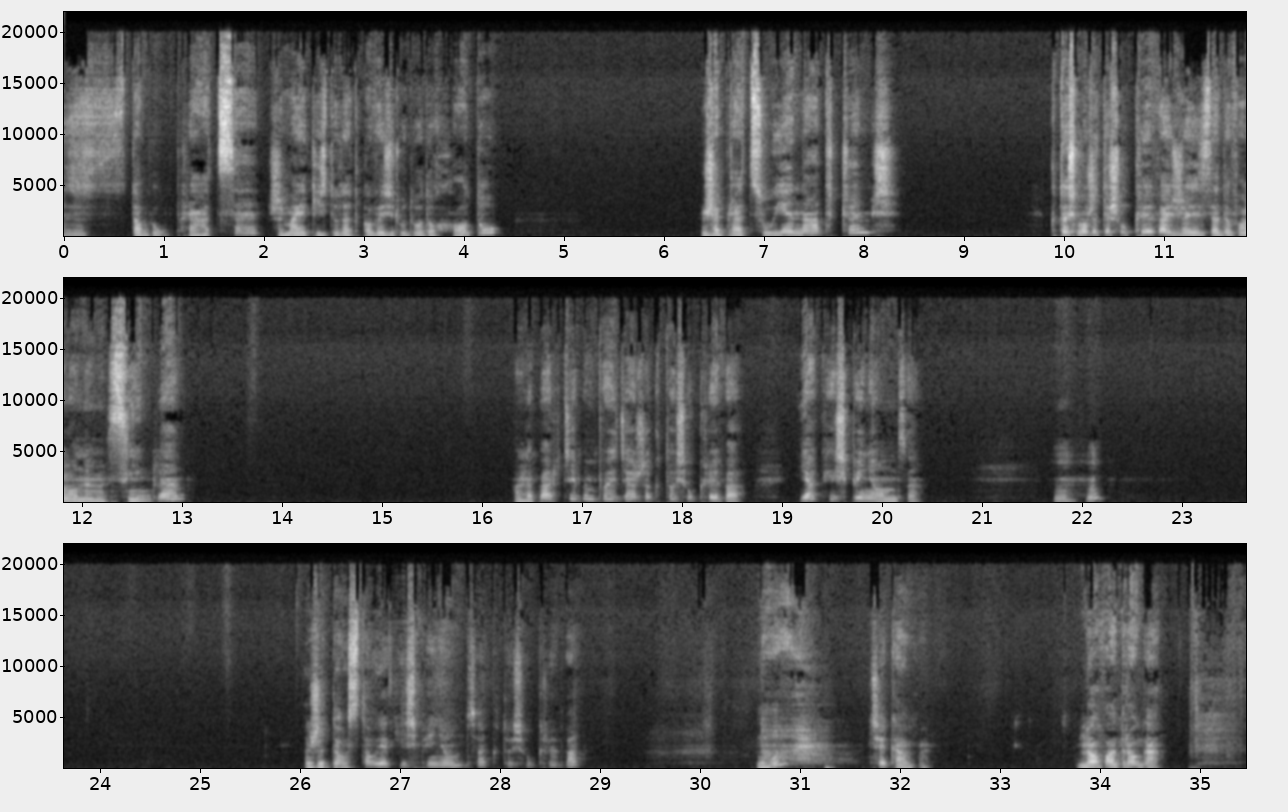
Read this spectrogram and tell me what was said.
zdobył pracę, że ma jakieś dodatkowe źródło dochodu? Że pracuje nad czymś? Ktoś może też ukrywać, że jest zadowolonym singlem? Ale bardziej bym powiedziała, że ktoś ukrywa jakieś pieniądze. Mhm. Że dostał jakieś pieniądze, ktoś ukrywa? No, ciekawe. Nowa droga.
